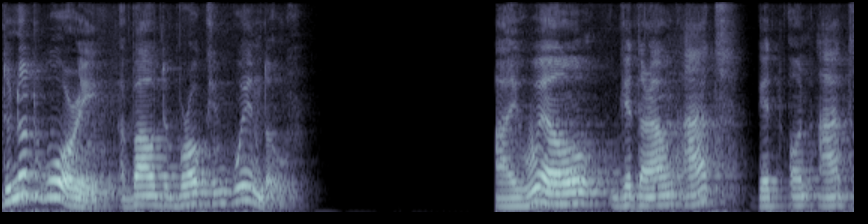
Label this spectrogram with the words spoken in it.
Do not worry about the broken window. I will get around at, get on at,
